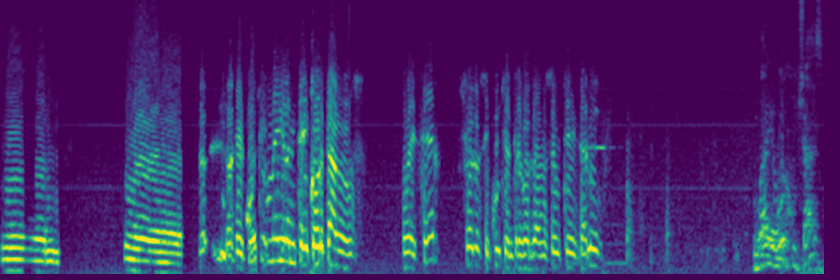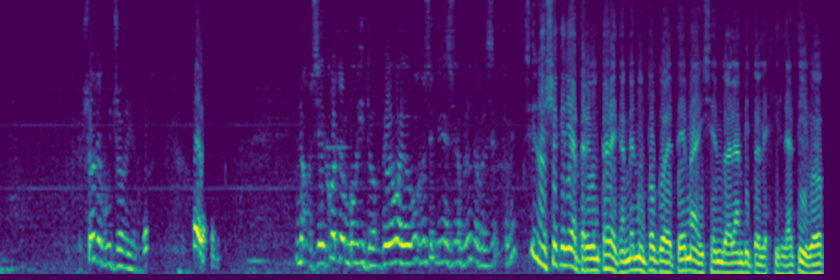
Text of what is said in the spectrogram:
Eh, eh, los escucho medio entrecortados. Puede ser, yo los escucho entrecortados, no sé ustedes a mí. Mario, ¿vos escuchás? Yo te escucho bien. No, se corta un poquito, pero bueno, vos José tenías una pregunta para hacer también. Sí, no, yo quería preguntarle, cambiando un poco de tema y yendo al ámbito legislativo,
